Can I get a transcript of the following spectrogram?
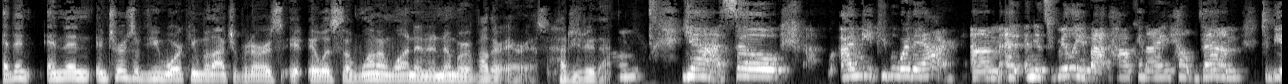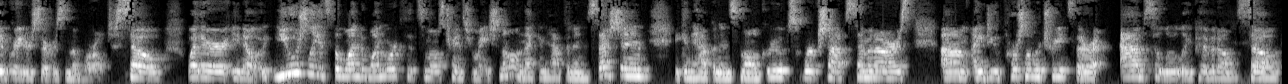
And then, and then, in terms of you working with entrepreneurs, it, it was the one-on-one in a number of other areas. How did you do that? Um, yeah, so I meet people where they are, um, and, and, it's really about how can I help them to be of greater service in the world. So whether you know, usually it's the one-to-one work that's the most transformational, and that can happen in a session. It can happen in small groups, workshops, seminars. Um, I do personal retreats that are absolutely pivotal. So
